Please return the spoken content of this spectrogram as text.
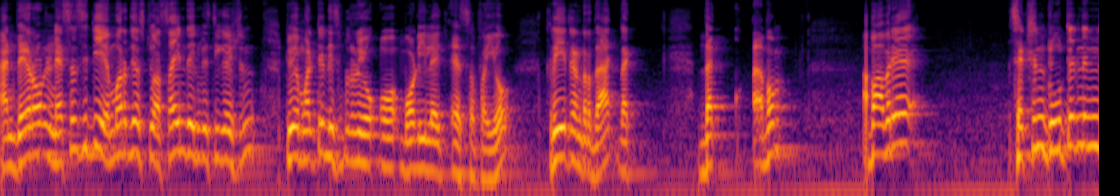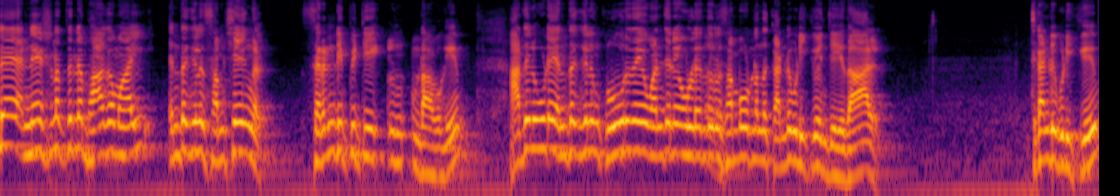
and there on necessity emerges to assign the investigation to a multi disciplinary body like S F I O create under that the അപ്പം അപ്പോൾ അവർ സെക്ഷൻ ടു ടെന്നിന്റെ അന്വേഷണത്തിന്റെ ഭാഗമായി എന്തെങ്കിലും സംശയങ്ങൾ സെറൻഡിപ്പിറ്റി ഉണ്ടാവുകയും അതിലൂടെ എന്തെങ്കിലും ക്രൂരതയോ വഞ്ചനയോ ഉള്ള എന്തെങ്കിലും സംഭവം ഉണ്ടെന്ന് കണ്ടുപിടിക്കുകയും ചെയ്താൽ കണ്ടുപിടിക്കുകയും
